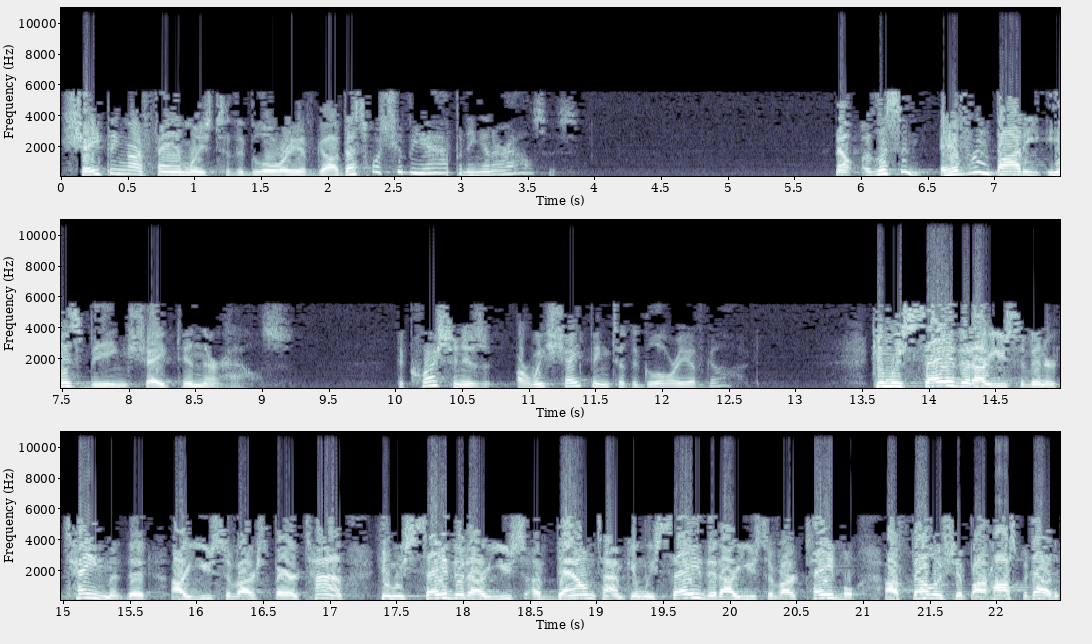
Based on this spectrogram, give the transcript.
shaping our families to the glory of God. That's what should be happening in our houses. Now, listen, everybody is being shaped in their house. The question is, are we shaping to the glory of God? Can we say that our use of entertainment, that our use of our spare time, can we say that our use of downtime, can we say that our use of our table, our fellowship, our hospitality,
